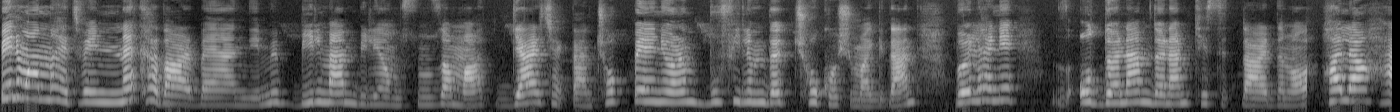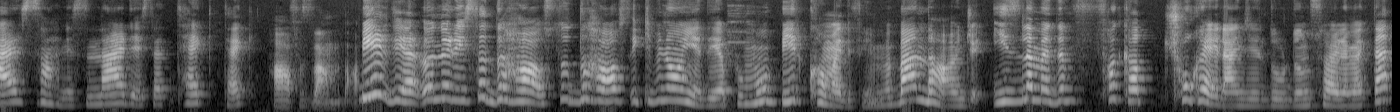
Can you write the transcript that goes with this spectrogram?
benim Anna Hathaway'i ne kadar beğendiğimi bilmem biliyor musunuz ama gerçekten çok beğeniyorum. Bu filmde çok hoşuma giden. Böyle hani o dönem dönem kesitlerden olan hala her sahnesi neredeyse tek tek hafızamda. Bir diğer öneri ise The House'tu. The House 2017 yapımı bir komedi filmi. Ben daha önce izlemedim fakat çok eğlenceli durduğunu söylemekten.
